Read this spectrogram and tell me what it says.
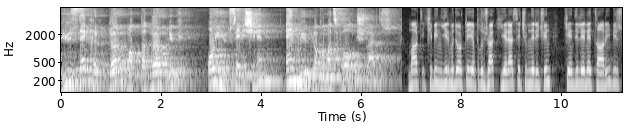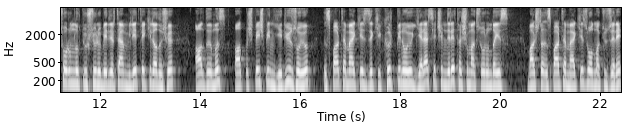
yüzde 44.4'lük oy yükselişinin en büyük lokomotifi olmuşlardır. Mart 2024'te yapılacak yerel seçimler için kendilerine tarihi bir sorumluluk düştüğünü belirten milletvekili alıcı, aldığımız 65.700 oyu Isparta merkezdeki 40.000 oyu yerel seçimlere taşımak zorundayız. Başta Isparta merkez olmak üzere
